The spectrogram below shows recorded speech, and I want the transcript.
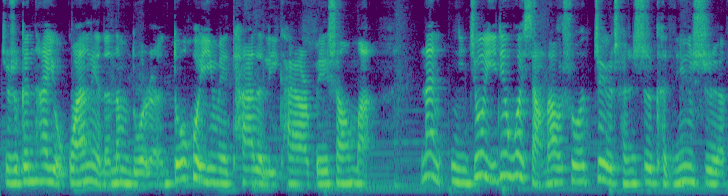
就是跟他有关联的那么多人，都会因为他的离开而悲伤嘛？那你就一定会想到说，这个城市肯定是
